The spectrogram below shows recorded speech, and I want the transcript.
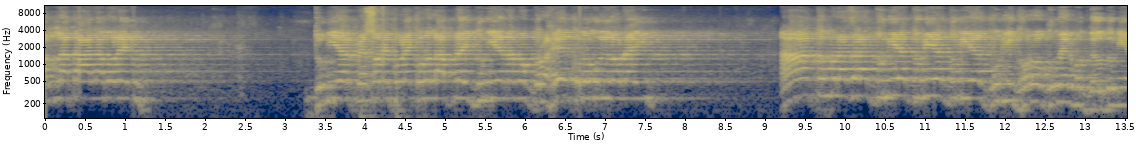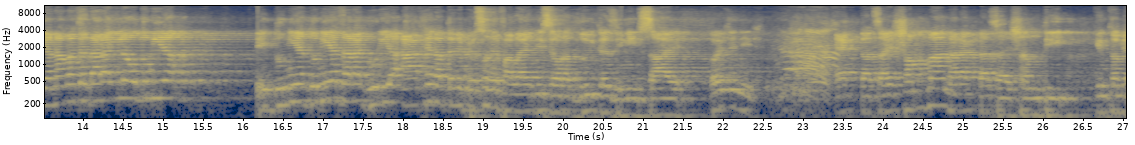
আল্লাহ তাআলা বলেন দুনিয়ার পেছনে পড়ে কোনো লাভ নাই দুনিয়া নামক গ্রহের কোনো মূল্য নাই। আর তোমরা যারা দুনিয়া দুনিয়া দুনিয়া ঘুরি ঘোরো ঘুমের মধ্যেও দুনিয়া নামাজে দাঁড়াইলেও দুনিয়া এই দুনিয়া দুনিয়া যারা ঘুরিয়া আখেরাতের পেছনে ফালায় দিছে ওরা দুইটা জিনিস চায়। কয় জিনিস? একটা চাই সম্মান আর একটা চাই শান্তি। কিন্তু আমি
